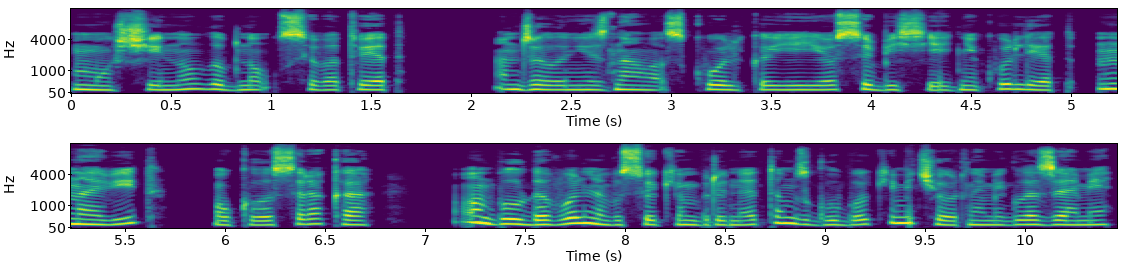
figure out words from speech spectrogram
Мужчина улыбнулся в ответ. Анжела не знала, сколько ее собеседнику лет. На вид — около сорока. Он был довольно высоким брюнетом с глубокими черными глазами.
